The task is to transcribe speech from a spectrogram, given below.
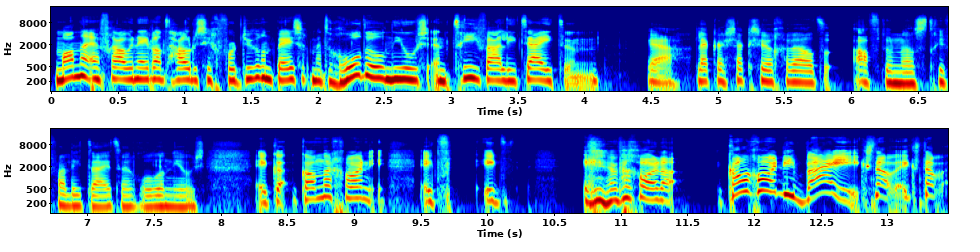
Mannen en vrouwen in Nederland houden zich voortdurend bezig... met roddelnieuws en trivialiteiten. Ja, lekker seksueel geweld afdoen als trivaliteit en roddelnieuws. Ik kan- er gewoon... Ik, ik, ik, gewoon, ik kan gewoon niet bij. Ik snap... Ik snap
